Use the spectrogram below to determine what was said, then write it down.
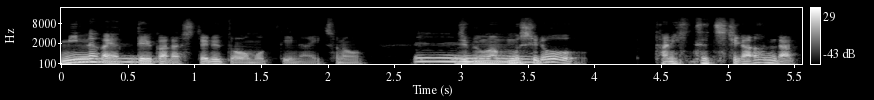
みんながやってるからしてるとは思っていない。その、自分はむしろ他人と違うんだっ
